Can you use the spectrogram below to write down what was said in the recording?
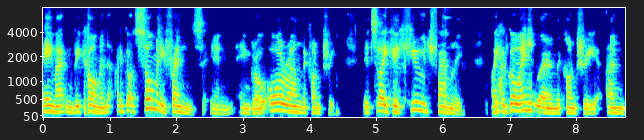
aim at and become and i've got so many friends in in grow all around the country it's like a huge family i Yeah. could go anywhere in the country and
